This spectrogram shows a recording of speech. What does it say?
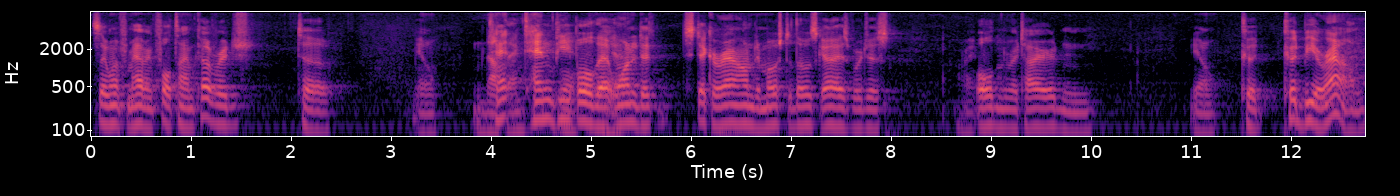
so they went from having full-time coverage to you know Nothing. 10, 10 people that Yeah. wanted to stick around, and most of those guys were just Right. old and retired, and you know could could be around,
